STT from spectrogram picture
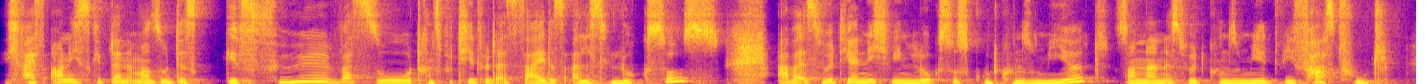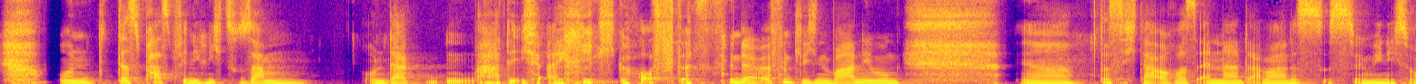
ich weiß auch nicht, es gibt dann immer so das Gefühl, was so transportiert wird, als sei das alles Luxus. Aber es wird ja nicht wie ein Luxus gut konsumiert, sondern es wird konsumiert wie Fastfood. Und das passt, finde ich, nicht zusammen. Und da hatte ich eigentlich gehofft, dass in der öffentlichen Wahrnehmung, ja, dass sich da auch was ändert, aber das ist irgendwie nicht so.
